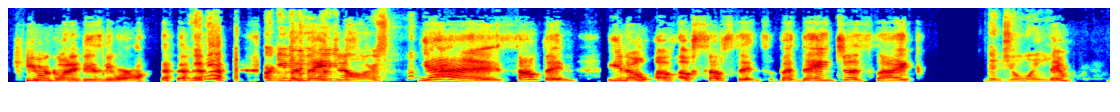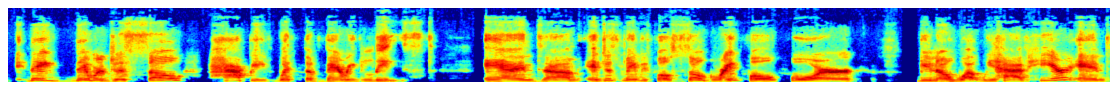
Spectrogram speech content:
you were going to disney world yeah. or giving them a million just, dollars yes something you know of, of substance but they just like the joy. They they they were just so happy with the very least. And um, it just made me feel so grateful for you know what we have here. And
